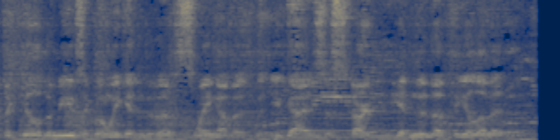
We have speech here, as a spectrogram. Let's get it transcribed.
Have to kill the music when we get into the swing of it, but you guys just start getting into the feel of it.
